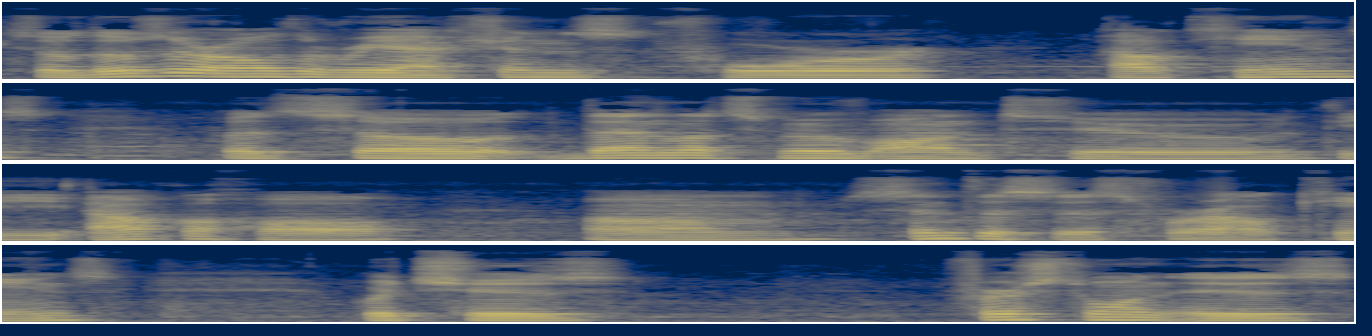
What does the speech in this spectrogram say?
So those are all the reactions for alkenes. But so then let's move on to the alcohol um, synthesis for alkenes, which is first one is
